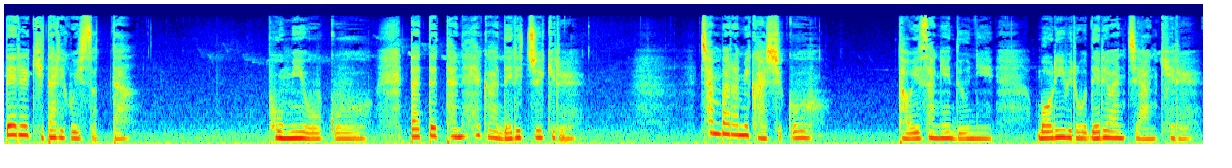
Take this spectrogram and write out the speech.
때를 기다리고 있었다. 봄이 오고 따뜻한 해가 내리쬐기를 찬바람이 가시고 더 이상의 눈이 머리 위로 내려앉지 않기를.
